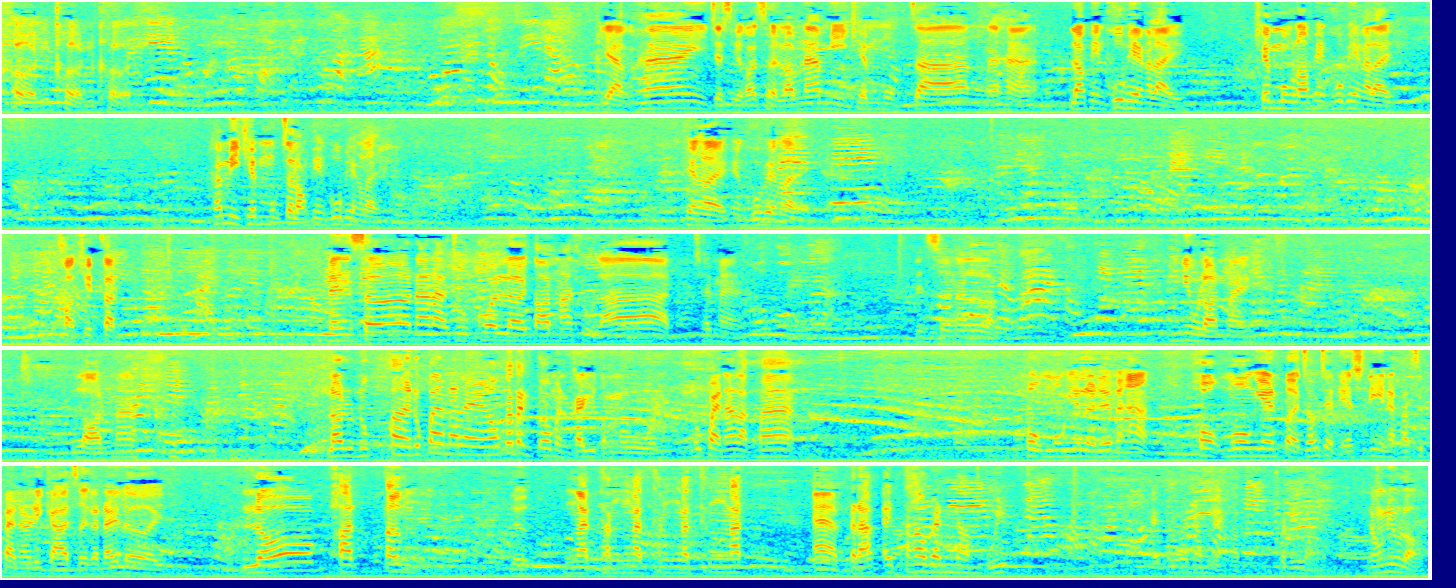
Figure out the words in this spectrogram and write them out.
เขินเขินเขิน อยากให้เจะเสียคอนเสิร์ตรอบหน้ามีเข้มมุกจ้างนะฮะร้องเพลงคู่เพลงอะไร เข้มมุกร้องเพลงคู่เพลงอะไร ถ้ามีเข้มมุกจะร้องเพลงคู่เพลงอะไร เพลงอะไรเพลงคู่เพลงอะไร ขอคิดก่อนแดนเซอร์น่ารักทุกคนเลยตอนมาสุราษฎร์ใช่ไหมแดนเซอร์น่ารักพี่นิวร้อนไหม ร้อนมาก เราดูนุกไปนุกไปมาแล้ว ก็แต่งตัวเหมือนกันอยู่ตรงนู้นนุกไปน่ารักมากหกโมงเย็นเลยได้ไหมอะหกโมงเย็นเปิดช่อง7 HD นะครับ18นาฬิกาเจอกันได้เลยลมพัดตึงหรืองัดทั้งงัดทั้งงัดทั้งงัด แอบรักไอ้เต้าแว่นดำอุ้ยไอ้เต้าแว่นดำไหนครับคนนี้เหรอน้องนิวเหรอ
